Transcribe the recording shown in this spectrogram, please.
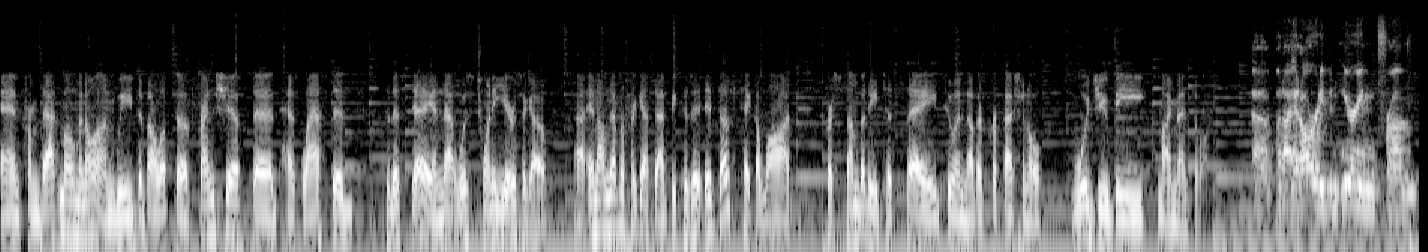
And from that moment on, we developed a friendship that has lasted to this day, and that was 20 years ago. Uh, and I'll never forget that because it, it does take a lot for somebody to say to another professional, Would you be my mentor? Uh, but I had already been hearing from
